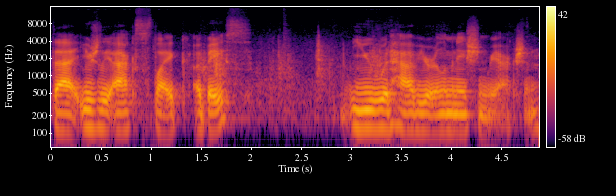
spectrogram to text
that usually acts like a base, you would have your elimination reaction.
